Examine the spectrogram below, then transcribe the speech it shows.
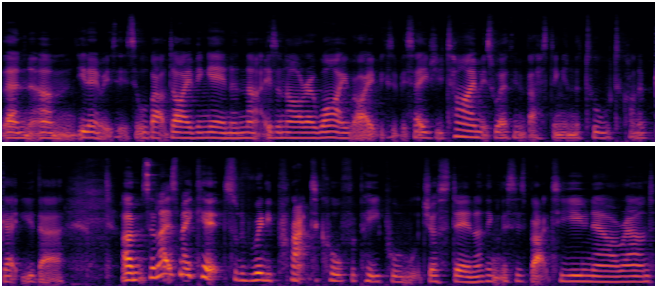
then um, you know it's, it's all about diving in, and that is an ROI, right? Because if it saves you time, it's worth investing in the tool to kind of get you there. Um, so let's make it sort of really practical for people. Justin, I think this is back to you now around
